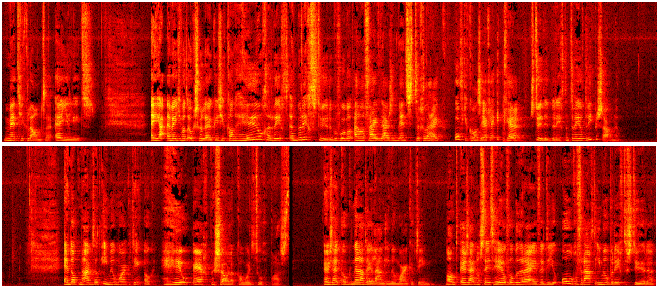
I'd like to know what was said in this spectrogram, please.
met je klanten en je leads. En ja, en weet je wat ook zo leuk is? Je kan heel gericht een bericht sturen, bijvoorbeeld aan 5000 mensen tegelijk. Of je kan zeggen: ik eh, stuur dit bericht aan twee of drie personen. En dat maakt dat e-mailmarketing ook heel erg persoonlijk kan worden toegepast. Er zijn ook nadelen aan e-mailmarketing. Want er zijn nog steeds heel veel bedrijven die je ongevraagd e-mailberichten sturen,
